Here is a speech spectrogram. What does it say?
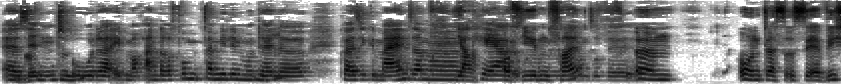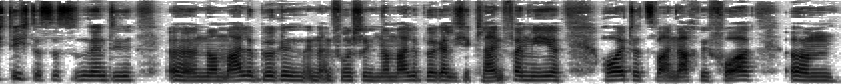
äh, sind mhm. oder eben auch andere Familienmodelle, mhm. quasi gemeinsame ja, Care. Auf jeden Fall. So ähm, Und das ist sehr wichtig. Das ist, sind die äh, normale Bürger, in Anführungsstrichen normale bürgerliche Kleinfamilie. Heute zwar nach wie vor ähm,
